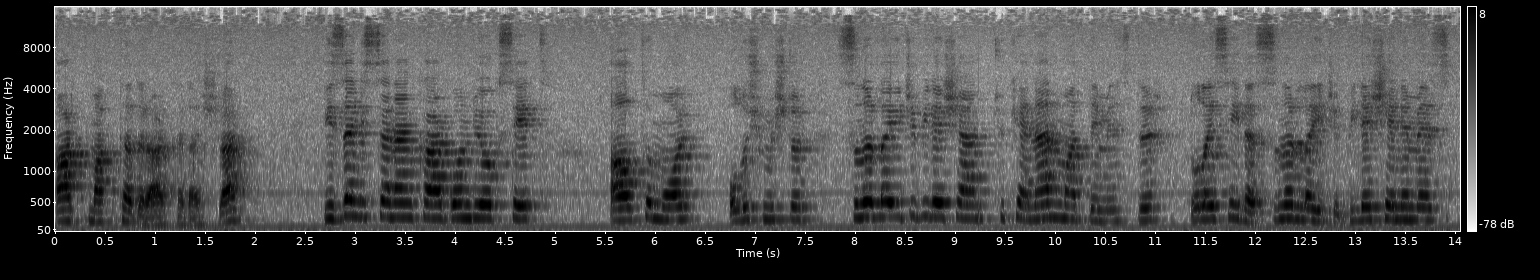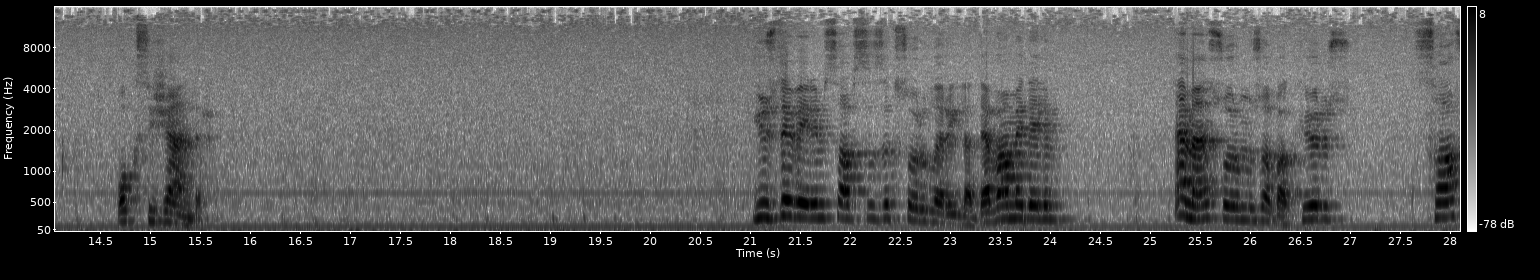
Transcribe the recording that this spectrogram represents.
artmaktadır arkadaşlar. Bizden istenen karbondioksit 6 mol oluşmuştur. Sınırlayıcı bileşen tükenen maddemizdir. Dolayısıyla sınırlayıcı bileşenimiz oksijendir. Yüzde verim safsızlık sorularıyla devam edelim. Hemen sorumuza bakıyoruz. Saf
